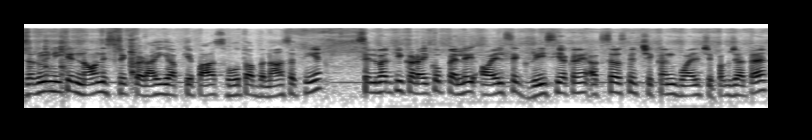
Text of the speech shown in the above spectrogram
ज़रूरी नहीं कि नॉन स्टिक कढ़ाई आपके पास हो तो आप बना सकती हैं। सिल्वर की कढ़ाई को पहले ऑयल से ग्रीस किया करें, अक्सर उसमें चिकन बॉयल चिपक जाता है।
